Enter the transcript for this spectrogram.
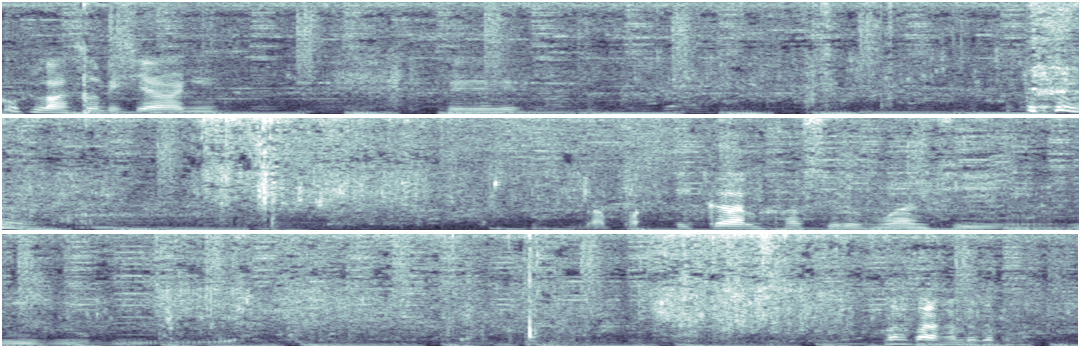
Uh, langsung disiangi. Hei. Dapat ikan hasil mancing. Hihihi. Langsung.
